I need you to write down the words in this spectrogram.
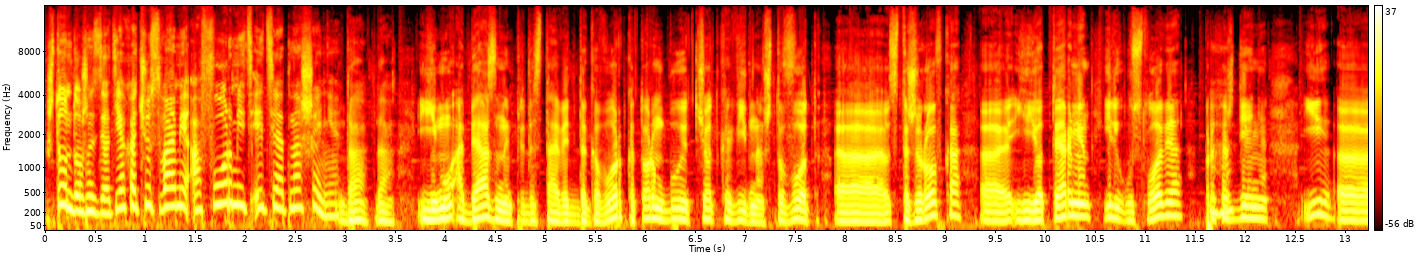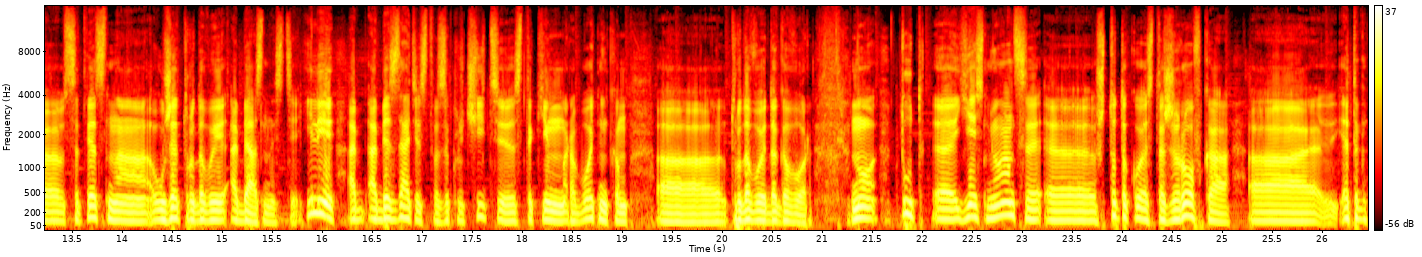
Что он должен сделать? Я хочу с вами оформить эти отношения. Да, да. И ему обязаны предоставить договор, в котором будет четко видно, что вот э, стажировка, э, ее термин или условия прохождения и, э, соответственно, уже трудовые обязанности или об- обязательство заключить э, с таким работником э, трудовой договор. Но тут э, есть нюансы, э, что такое стажировка. Э, это,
